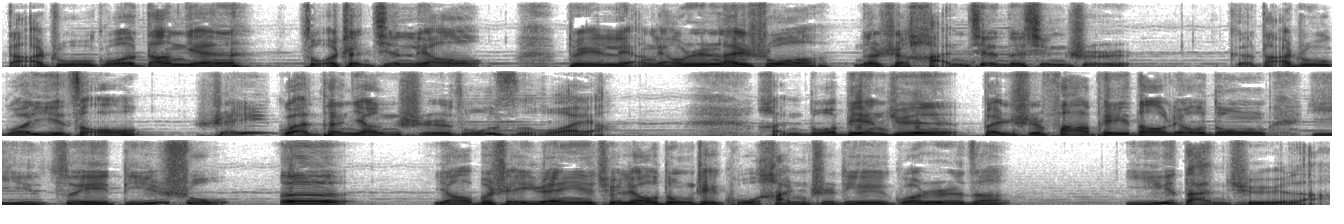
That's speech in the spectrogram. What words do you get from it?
大柱国当年坐镇金辽，对两辽人来说那是罕见的幸事。可大柱国一走，谁管他娘士卒死活呀？很多边军本是发配到辽东以罪敌数，呃，要不谁愿意去辽东这苦寒之地过日子？一旦去了，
